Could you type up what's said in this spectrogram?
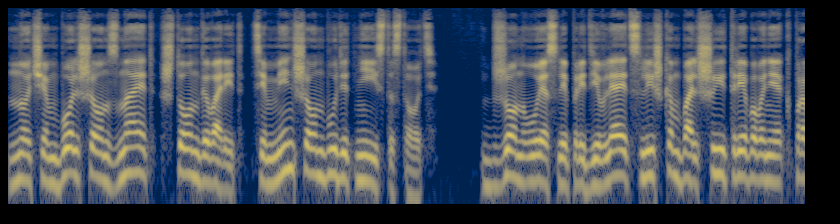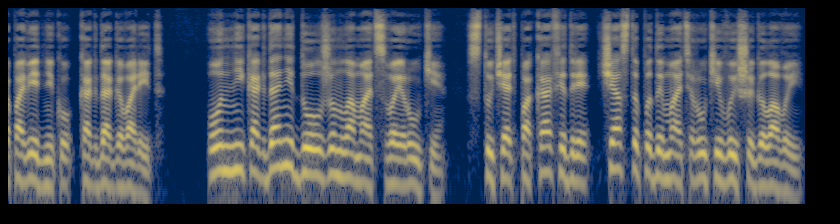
но чем больше он знает, что он говорит, тем меньше он будет неистовствовать. Джон Уэсли предъявляет слишком большие требования к проповеднику, когда говорит. Он никогда не должен ломать свои руки, стучать по кафедре, часто подымать руки выше головы.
